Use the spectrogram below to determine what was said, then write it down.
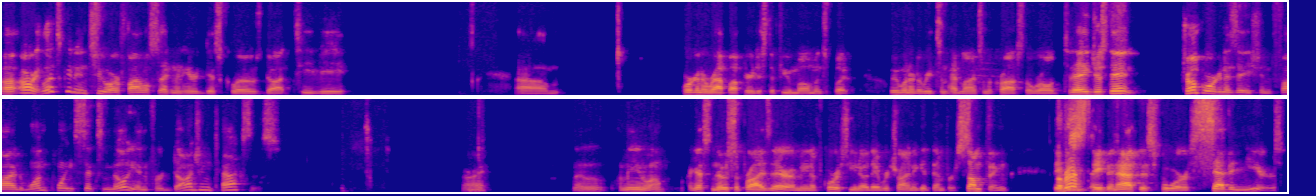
Uh, all right, let's get into our final segment here, disclose.tv. Um, we're going to wrap up here in just a few moments, but we wanted to read some headlines from across the world. Today, just in, Trump organization fined 1.6 million for dodging taxes. All right. No, I mean, well, I guess no surprise there. I mean, of course, you know, they were trying to get them for something. They've been, they've been at this for seven years.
